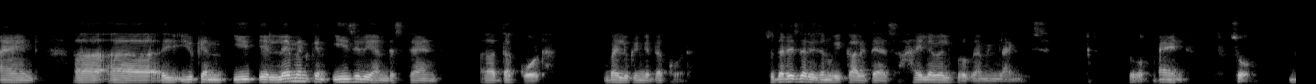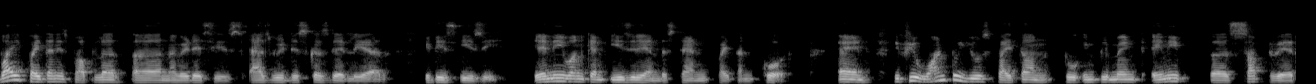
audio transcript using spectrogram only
And uh, uh, you can, a layman can easily understand uh, the code by looking at the code. So that is the reason we call it as high level programming language. So, and so why Python is popular uh, nowadays is, as we discussed earlier, it is easy anyone can easily understand python code. And if you want to use python to implement any uh, software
